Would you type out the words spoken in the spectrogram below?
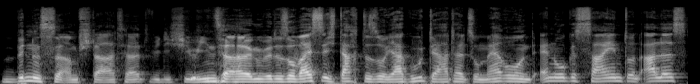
Binnisse am Start hat, wie die Shirin sagen würde. So, weißt du, ich dachte so, ja gut, der hat halt so Mero und Enno gesigned und alles.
